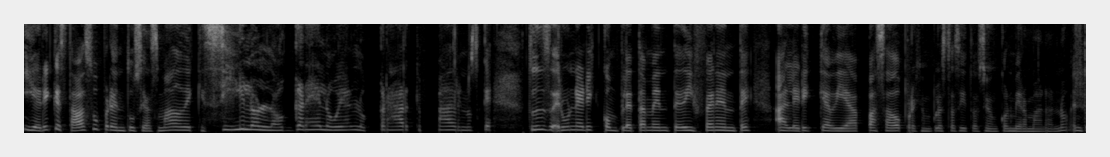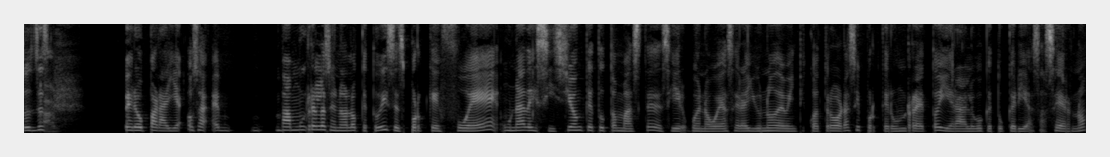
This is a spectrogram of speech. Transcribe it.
Y Eric estaba súper entusiasmado de que sí, lo logré, lo voy a lograr, qué padre, no sé qué. Entonces era un Eric completamente diferente al Eric que había pasado, por ejemplo, esta situación con mi hermana, ¿no? Entonces, Ah, pero para allá, o sea, em, va muy relacionado a lo que tú dices, porque fue una decisión que tú tomaste, decir, bueno, voy a hacer ayuno de 24 horas y porque era un reto y era algo que tú querías hacer, ¿no?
